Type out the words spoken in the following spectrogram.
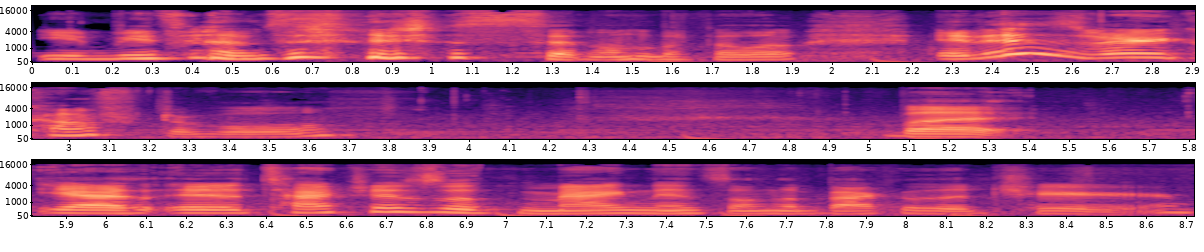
You'd be tempted to just sit on the pillow. It is very comfortable. But yeah, it attaches with magnets on the back of the chair.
